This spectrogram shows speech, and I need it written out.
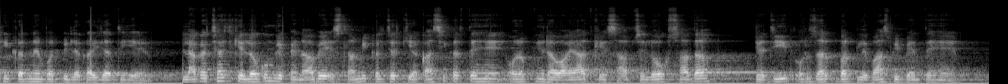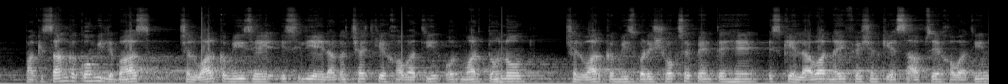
ٹھیک کرنے پر بھی لگائی جاتی ہے۔ علاقہ چھچ کے لوگوں کے پہناوے اسلامی کلچر کی عکاسی کرتے ہیں اور اپنی روایات کے حساب سے لوگ سادہ، جدید اور زرق برق لباس بھی پہنتے ہیں۔ پاکستان کا قومی لباس شلوار قمیض ہے، اس لیے علاقہ چھچ کے خواتین اور مرد دونوں شلوار قمیض بڑے شوق سے پہنتے ہیں۔ اس کے علاوہ نئے فیشن کے حساب سے خواتین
